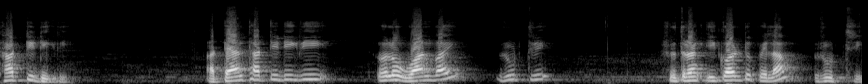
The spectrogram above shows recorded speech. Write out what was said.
thirty degree. আর টেন থার্টি ডিগ্রি হলো ওয়ান বাই রুট থ্রি। সুতরাং ইকুয়াল টু পেলাম রুট থ্রি।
